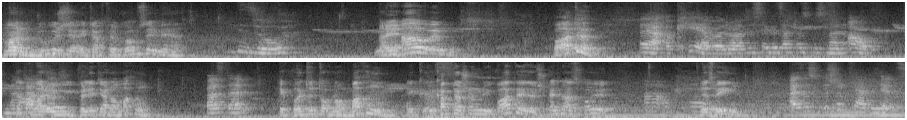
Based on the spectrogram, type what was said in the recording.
Mann, du bist ja, ich dachte, du kommst nicht mehr. Wieso? Naja, wenn- warte. Ja, okay, aber du hattest ja gesagt, du hast bis neun auf. Ja, aber ich, ich will das ja noch machen. was denn? Ich wollte das doch noch machen. Ich, ich hab da schon, ich warte, der Ständer ist voll. Ah, okay. Deswegen. Also es ist schon fertig jetzt.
